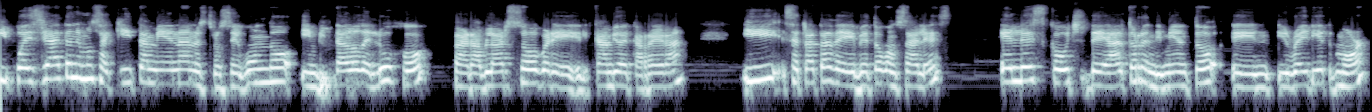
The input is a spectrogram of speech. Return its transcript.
Y pues ya tenemos aquí también a nuestro segundo invitado de lujo para hablar sobre el cambio de carrera y se trata de Beto González. Él es coach de alto rendimiento en Irradiate More.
